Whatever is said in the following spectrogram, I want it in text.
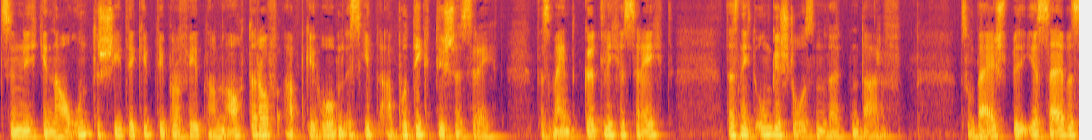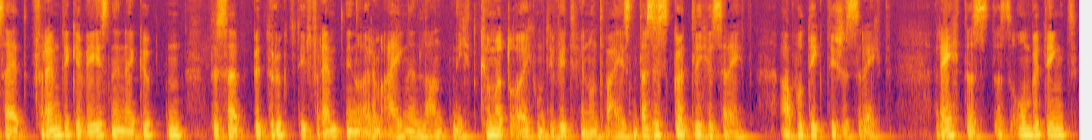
ziemlich genau Unterschiede gibt. Die Propheten haben auch darauf abgehoben. Es gibt apodiktisches Recht. Das meint göttliches Recht, das nicht umgestoßen werden darf. Zum Beispiel, ihr selber seid Fremde gewesen in Ägypten, deshalb bedrückt die Fremden in eurem eigenen Land nicht. Kümmert euch um die Witwen und Waisen. Das ist göttliches Recht, apodiktisches Recht. Recht, das, das unbedingt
